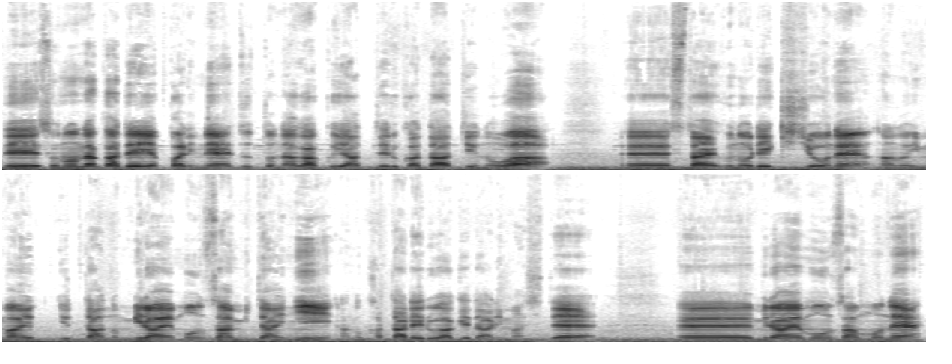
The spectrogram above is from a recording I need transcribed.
で、その中でやっぱりね、ずっと長くやってる方っていうのは、えー、スタイフの歴史をね、あの、今言ったあの、ミラエモンさんみたいに、あの、語れるわけでありまして、えー、ミラエモンさんもね、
